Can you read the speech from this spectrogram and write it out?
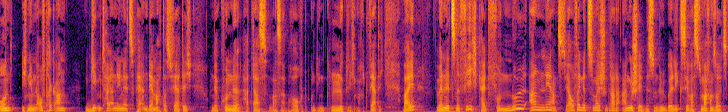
und ich nehme den Auftrag an, gebe einen Teil an den Experten, der macht das fertig und der Kunde hat das, was er braucht und ihn glücklich macht. Fertig. Weil wenn du jetzt eine Fähigkeit von null an lernst, ja, auch wenn du zum Beispiel gerade angestellt bist und du überlegst dir, was du machen sollst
